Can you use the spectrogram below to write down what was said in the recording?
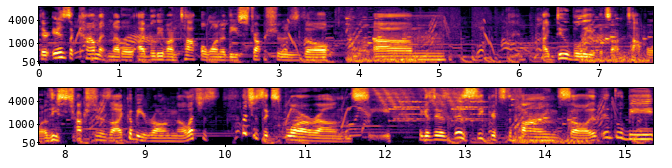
There is a comet medal, I believe, on top of one of these structures, though. Um, I do believe it's on top of one of these structures. I could be wrong though. Let's just let's just explore around and see because there's there's secrets to find. So it, it'll be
